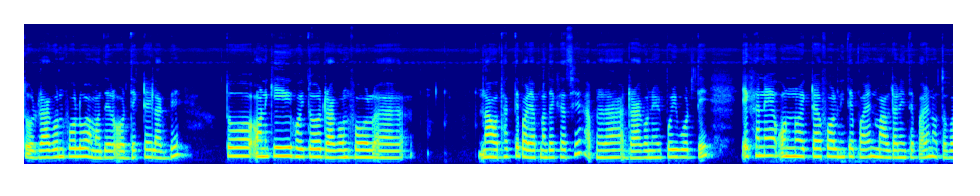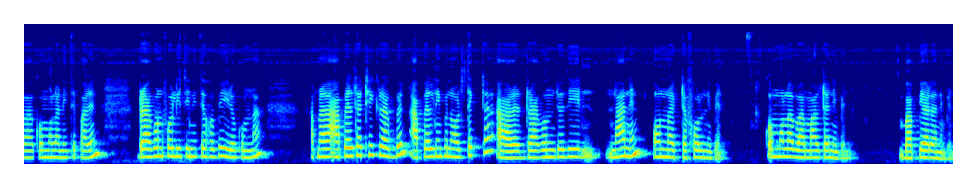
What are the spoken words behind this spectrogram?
তো ড্রাগন ফলও আমাদের অর্ধেকটাই লাগবে। তো অনেকেই হয়তো ড্রাগন ফল নাও থাকতে পারে আপনাদের কাছে। আপনারা ড্রাগনের পরিবর্তে এখানে অন্য একটা ফল নিতে পারেন মালটা নিতে পারেন অথবা কমলা নিতে পারেন। ড্রাগন ফলই যে নিতে হবে, এরকম না। আপনারা আপেলটা ঠিক রাখবেন, আপেল নেবেন অর্ধেকটা আর ড্রাগন যদি না নেন, অন্য একটা ফল নেবেন। কমলা বা মালটা নেবেন বা পেয়ারা নেবেন।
